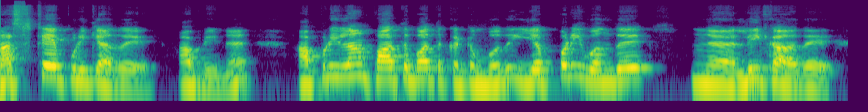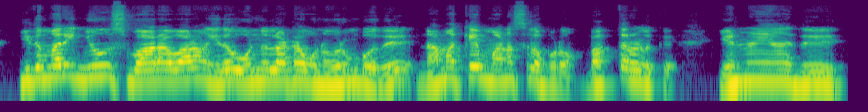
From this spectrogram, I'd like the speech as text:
ரஸ்டே பிடிக்காது அப்படின்னு. அப்படிலாம் பார்த்து பார்த்து கட்டும்போது எப்படி வந்து லீக் ஆகுது. இது மாதிரி நியூஸ் வார வாரம் ஏதோ ஒன்னு இல்லாட்டா ஒண்ணு வரும்போது நமக்கே மனசுல படும். பக்தர்களுக்கு என்னையா இது?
